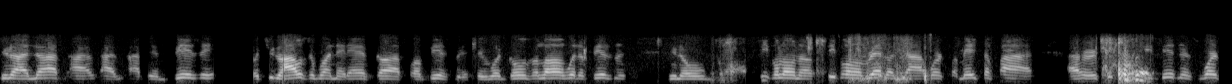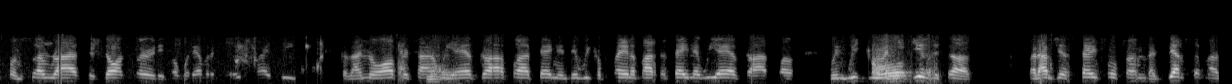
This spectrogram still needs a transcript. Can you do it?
You know, I know I've, I, I, I've been busy, but you know, I was the one that asked God for a business, and what goes along with a business. You know, people on a people on a regular job work from eight to five. I heard people in business work from sunrise to dark thirty, but whatever the case might be, because I know oftentimes we ask God for a thing and then we complain about the thing that we ask God for when we when He gives it to us. But I'm just thankful from the depths of my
